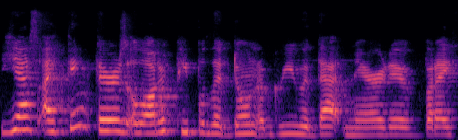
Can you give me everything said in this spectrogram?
Yes, I think there's a lot of people that don't agree with that narrative, but I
